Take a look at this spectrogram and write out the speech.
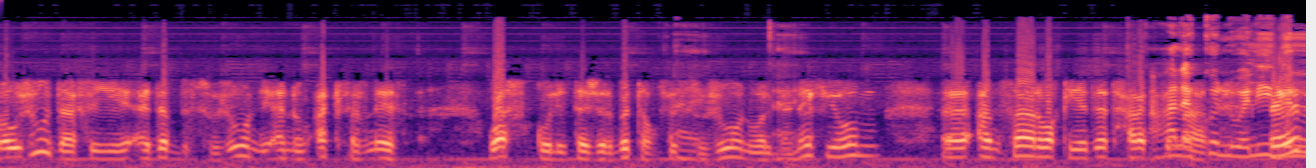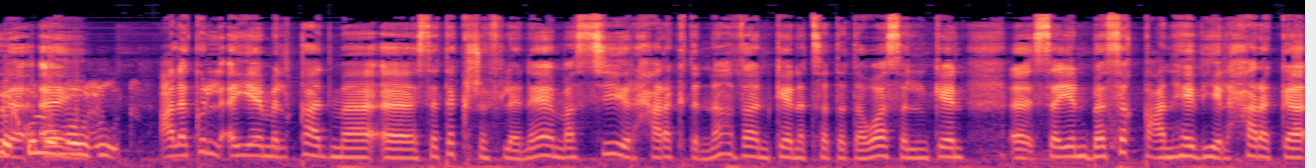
موجودة في أدب السجون لانهم أكثر ناس وثقوا لتجربتهم في السجون والمنافي هم أنصار وقيادات حركة على. كل وليد هذا كله موجود. على كل الأيام القادمة آه، ستكشف لنا مصير حركة النهضة إن كانت ستتواصل إن كان آه، سينبثق عن هذه الحركة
